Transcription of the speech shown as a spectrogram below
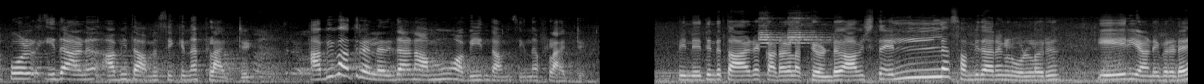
അപ്പോൾ ഇതാണ് അബി താമസിക്കുന്ന ഫ്ലാറ്റ്. അബി മാത്രമല്ല ഇതാണ് അമ്മും അബിയും താമസിക്കുന്ന ഫ്ലാറ്റ്. പിന്നെ ഇതിന്റെ താഴെ കടകളൊക്കെ ഉണ്ട്. ആവശ്യത്തിന് എല്ലാ സംവിധാനങ്ങളും ഉള്ളൊരു ഏരിയ ആണ് ഇവരുടെ.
